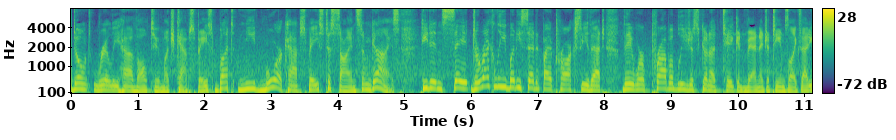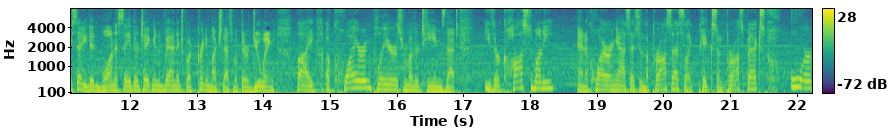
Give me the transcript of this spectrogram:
don't really have all too much cap space, but need more cap space to sign some guys. He didn't say it directly, but he said it by proxy that they were probably just gonna take advantage of teams like that. He said he didn't want to say they're taking advantage, but pretty much that's what they're doing by acquiring players from other teams that either cost money and acquiring assets in the process, like picks and prospects, or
